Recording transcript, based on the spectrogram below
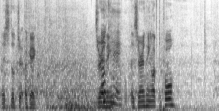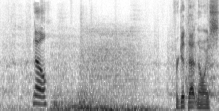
They still okay. Is there anything? Okay. Is there anything left to pull? No. Forget that noise.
